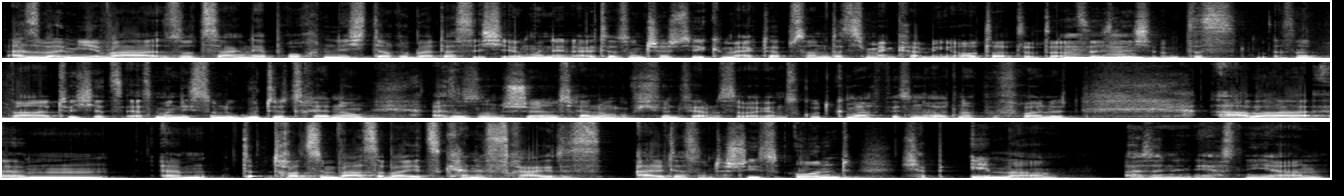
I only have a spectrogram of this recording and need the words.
also bei mir war sozusagen der Bruch nicht darüber, dass ich irgendwann den Altersunterschied gemerkt habe, sondern dass ich mein Coming Out hatte tatsächlich. Und das, das war natürlich jetzt erstmal nicht so eine gute Trennung, also so eine schöne Trennung. Ich finde, wir haben das aber ganz gut gemacht. Wir sind heute noch befreundet. Aber ähm, ähm, trotzdem war es aber jetzt keine Frage des Altersunterschieds. Und ich habe immer, also in den ersten Jahren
